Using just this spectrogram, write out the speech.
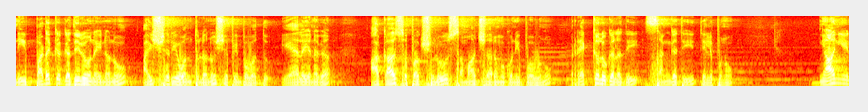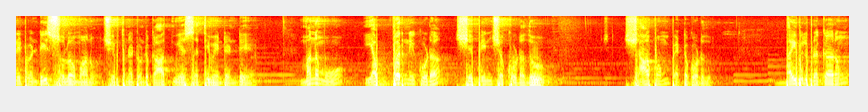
నీ పడక గదిలోనైనను ఐశ్వర్యవంతులను శపింపవద్దు. ఏలయనగా ఆకాశ పక్షులు సమాచారము కొనిపోవును రెక్కలు గలది సంగతి తెలుపును. జ్ఞాని అయినటువంటి సులోమాను చెబుతున్నటువంటి ఒక ఆత్మీయ సత్యం ఏంటంటే మనము ఎవ్వరిని కూడా శపించకూడదు శాపం పెట్టకూడదు. బైబిల్ ప్రకారం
